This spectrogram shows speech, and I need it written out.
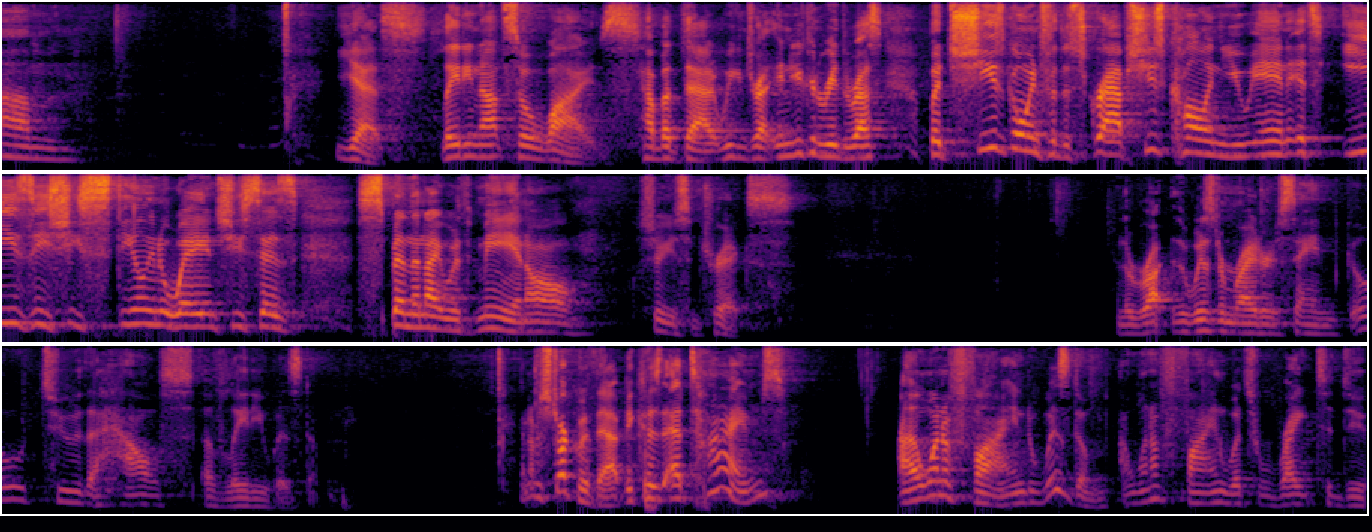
um, yes, Lady Not So Wise. How about that? We can try, and you can read the rest. But she's going for the scrap. She's calling you in. It's easy. She's stealing away, and she says, "Spend the night with me, and I'll show you some tricks." And the, the wisdom writer is saying, Go to the house of Lady Wisdom. And I'm struck with that because at times I want to find wisdom. I want to find what's right to do.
